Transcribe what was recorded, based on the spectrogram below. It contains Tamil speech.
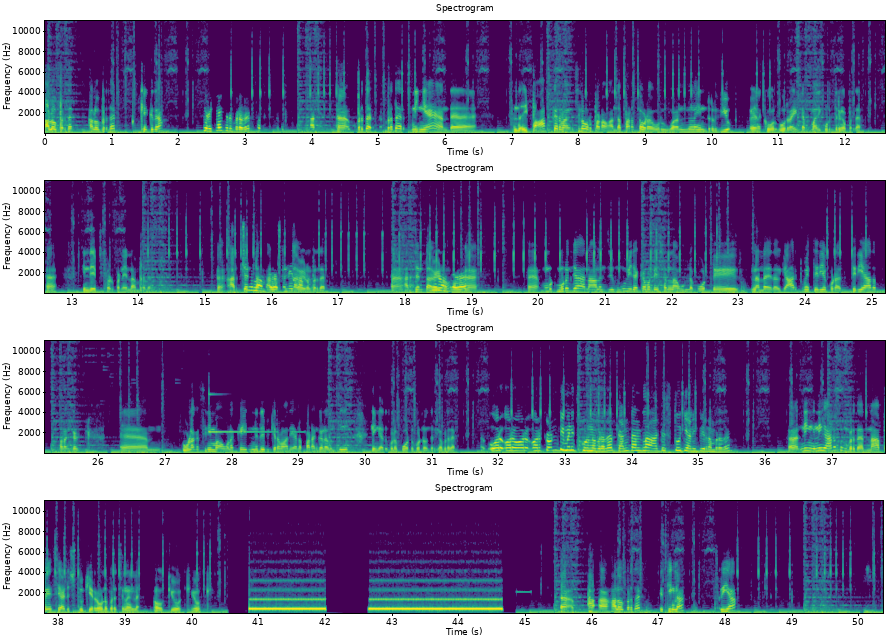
ஹலோ பிரதர் ஹலோ பிரதர் கேக்குதா? கேக்குது பிரதர் பிரதர் பிரதர் நீங்க அந்த அந்த இப்போ ஆஸ்கர் வாங்குச்சுல ஒரு படம். அந்த படத்தோட ஒரு ஒன்லைன் ரிவ்யூ எனக்கு ஒரு ஒரு ரைட் அப் மாதிரி கொடுத்துருங்க பிரதர் இந்த எபிசோட் பண்ணிடலாம் பிரதர் அர்ஜென்ட்டா பண்ணிடலாம் வேணும் பிரதர் அர்ஜென்ட்டா பண்ணிடலாம் வேணும். முடிஞ்சா நாலஞ்சு மூவி ரெக்கமெண்டேஷன்லாம் உள்ள போட்டு நல்ல ஏதோ யாருக்குமே தெரியக்கூடாது. தெரியாத படங்கள் உலக சினிமா உலகை நிரூபிக்கிற மாதிரியான படங்களை வந்து நீங்க அதுக்குள்ள போட்டு கொண்டு வந்துருங்க பிரதர் ஒரு ஒரு ஒரு ஒரு டுவெண்ட்டி மினிட்ஸ் கொடுங்க பிரதர் கண்டென்ட்லாம் ஆர்டிஸ்ட் தூக்கி அனுப்பிடுறேன் பிரதர் நீங்க நீங்க அனுப்புங்க பிரதர் நான் பேசி அடிச்சு தூக்கிடுறேன். ஒன்றும் பிரச்சனை இல்லை. Okay okay okay. Hello brother இருக்கீங்களா? ஃப்ரீயா?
